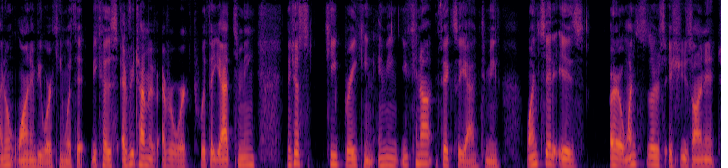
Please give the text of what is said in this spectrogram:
I don't want to be working with it because every time I've ever worked with a Yatiming, they just keep breaking. I mean, you cannot fix a Yatiming. Once it is, or once there's issues on it,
